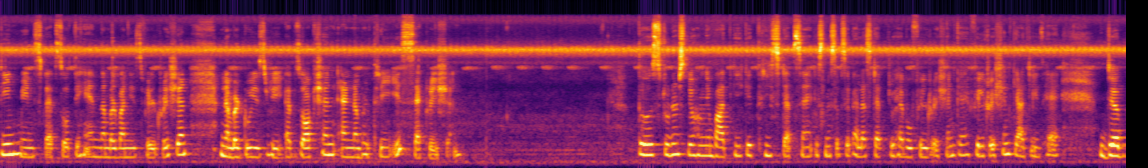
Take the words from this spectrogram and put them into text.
तीन मेन स्टेप्स होते हैं। Number one is filtration number two is reabsorption and number three is secretion तो स्टूडेंट्स जो हमने बात की कि थ्री स्टेप्स हैं, इसमें सबसे पहला स्टेप जो है वो फिल्ट्रेशन का है। फिल्ट्रेशन क्या चीज़ है? जब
